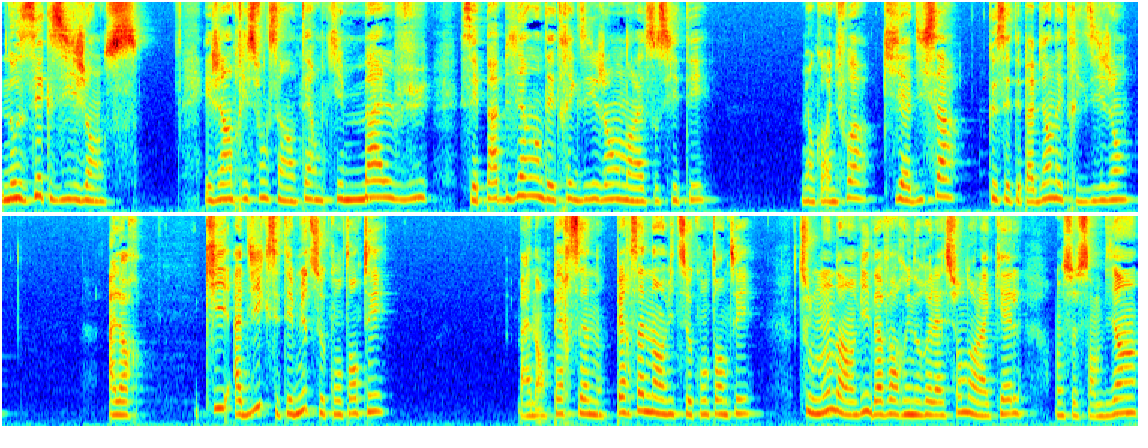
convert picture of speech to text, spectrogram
nos exigences. Et j'ai l'impression que c'est un terme qui est mal vu. C'est pas bien d'être exigeant dans la société. Mais encore une fois, qui a dit ça Que c'était pas bien d'être exigeant? Alors, qui a dit que c'était mieux de se contenter? Bah non, personne. Personne n'a envie de se contenter. Tout le monde a envie d'avoir une relation dans laquelle on se sent bien,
